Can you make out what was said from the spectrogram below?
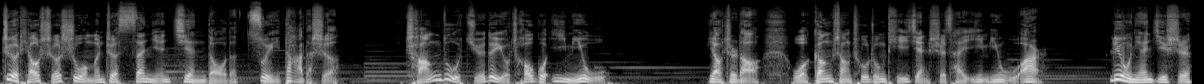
这条蛇是我们这三年见到的最大的蛇，长度绝对有超过一米五。要知道，我刚上初中体检时才一米五二，六年级时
